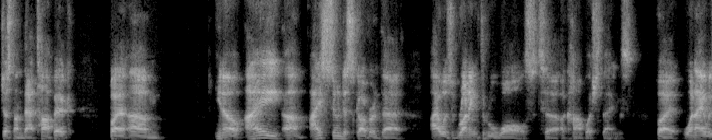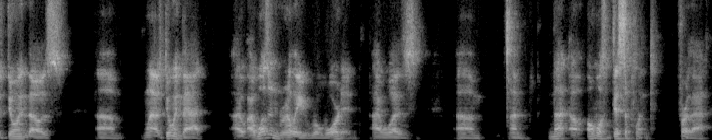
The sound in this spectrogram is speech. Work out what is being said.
just on that topic. But um, you know, I um, I soon discovered that I was running through walls to accomplish things. But when I was doing those, um, when I was doing that, I, I wasn't really rewarded. I was um, I'm not uh, almost disciplined for that.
